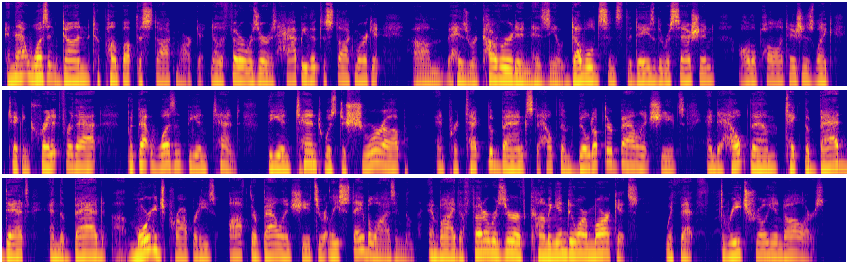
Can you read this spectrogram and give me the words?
And that wasn't done to pump up the stock market. Now the Federal Reserve is happy that the stock market um, has recovered and has you know doubled since the days of the recession. All the politicians like taking credit for that, but that wasn't the intent. The intent was to shore up and protect the banks to help them build up their balance sheets and to help them take the bad debt and the bad uh, mortgage properties off their balance sheets or at least stabilizing them. And by the Federal Reserve coming into our markets with that $3 trillion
